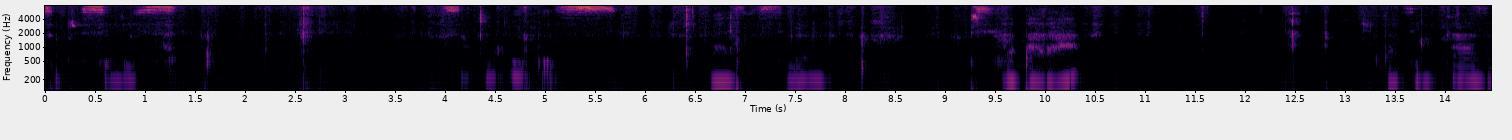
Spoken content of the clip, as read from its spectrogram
Suas sobrancelhas são bonitas, mas você precisa parar. De fazer em casa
